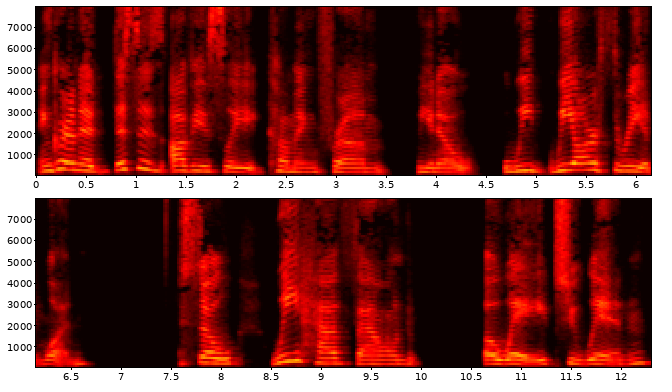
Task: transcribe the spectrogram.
And granted, this is obviously coming from, you know, we we are 3 and 1. So we have found a way to win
